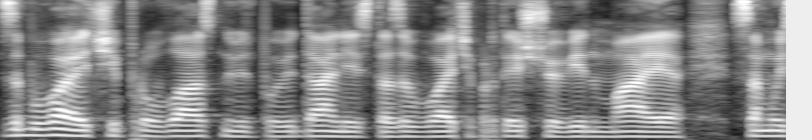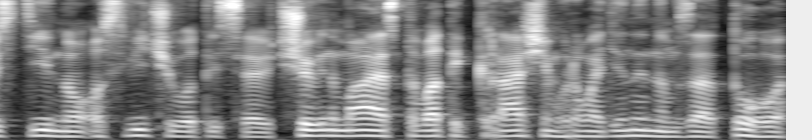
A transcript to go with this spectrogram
забуваючи про власну відповідальність та забуваючи про те, що він має самостійно освічуватися, що він має ставати кращим громадянином за того,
